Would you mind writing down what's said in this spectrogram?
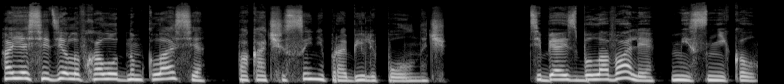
а я сидела в холодном классе, пока часы не пробили полночь. Тебя избаловали, мисс Никол,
